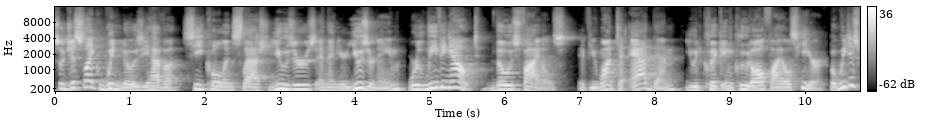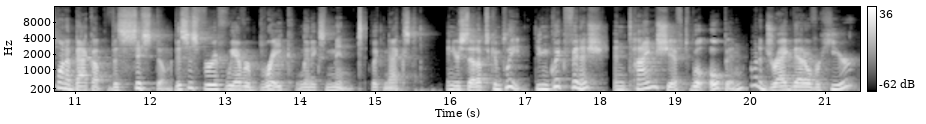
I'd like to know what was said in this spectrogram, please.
So just like Windows, you have a C colon slash users and then your username, we're leaving out those files. If you want to add them, you would click include all files here. But we just want to back up the system. This is for if we ever break Linux Mint. Click next. and your setup's complete. You can click finish and Timeshift will open. I'm gonna drag that over here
